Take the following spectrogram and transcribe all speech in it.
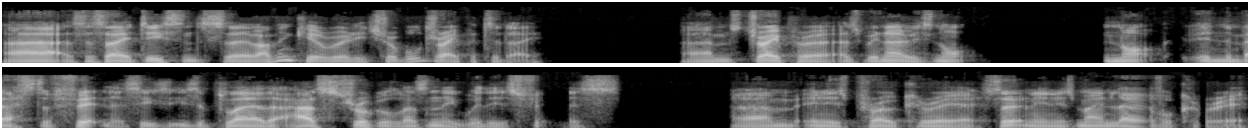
Uh, as I say, decent serve. I think he'll really trouble Draper today. Um, Draper, as we know, is not not in the best of fitness. He's he's a player that has struggled, hasn't he, with his fitness um, in his pro career, certainly in his main level career.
